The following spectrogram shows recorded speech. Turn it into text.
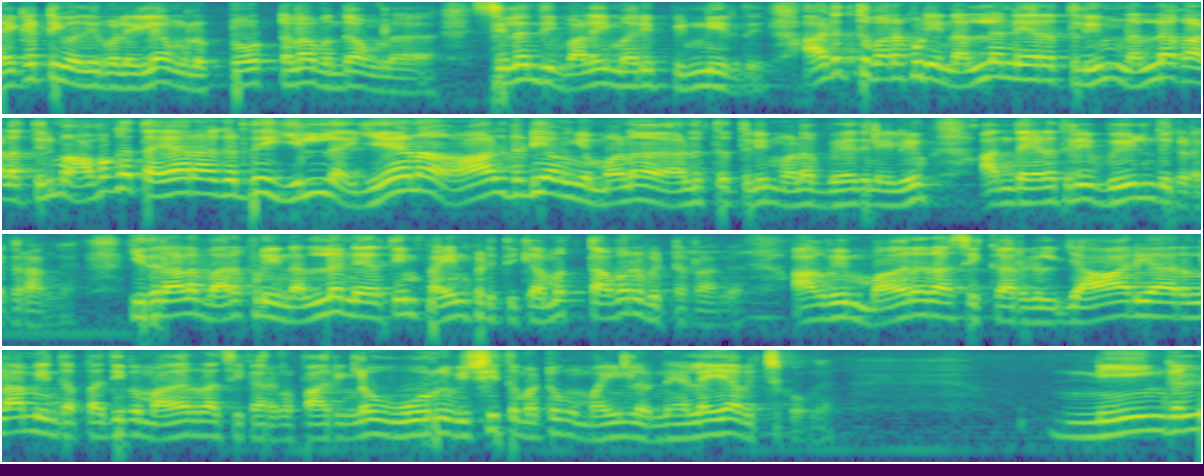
நெகட்டிவ் அதிர்வலைகளே அவங்கள டோட்டலாக வந்து அவங்கள சிலந்தி வலை மாதிரி பின்னிருது. அடுத்து வரக்கூடிய நல்ல நேரத்துலையும் நல்ல காலத்திலையும் அவங்க தயாராகிறதே இல்லை. ஏன்னா ஆல்ரெடி அவங்க மன அழுத்தத்திலையும் மன வேதனையிலையும் அந்த இடத்துலையும் வீழ்ந்து கிடக்கிறாங்க. இதனால் வரக்கூடிய நல்ல நேரத்தையும் பயன்படுத்திக்காமல் தவறு விட்டுறாங்க. ஆகவே மகர ராசிக்காரர்கள் யார் யாரெல்லாம் இந்த பதிவு மகர ராசிக்காரங்க பார்க்குறீங்களோ ஒரு விஷயத்தை மட்டும் உங்கள் மைண்டில் நிலையாக வச்சுக்கோங்க. நீங்கள்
